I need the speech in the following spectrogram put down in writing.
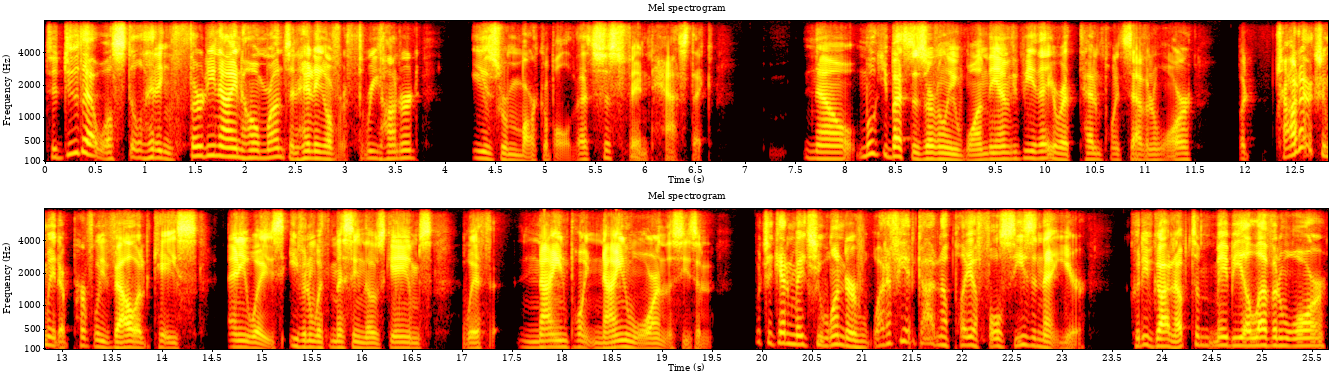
To do that while still hitting 39 home runs and hitting over 300 is remarkable. That's just fantastic. Now, Mookie Betts deservingly won the MVP that year with 10.7 WAR, but Trout actually made a perfectly valid case, anyways, even with missing those games with 9.9 WAR in the season, which again makes you wonder what if he had gotten to play a full season that year? Could he have gotten up to maybe 11 WAR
